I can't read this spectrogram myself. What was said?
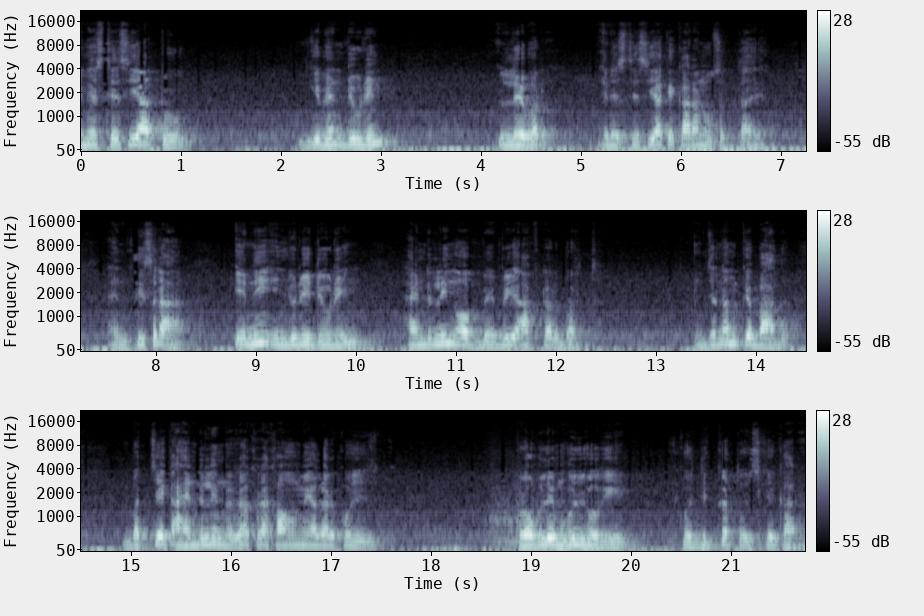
anaesthesia to given during labour anaesthesia के कारण हो सकता है एंड तीसरा any injury during handling of baby after birth जन्म के बाद बच्चे का हैंडलिंग रख रखाव में अगर कोई प्रॉब्लम हुई होगी कोई दिक्कत तो इसके कारण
